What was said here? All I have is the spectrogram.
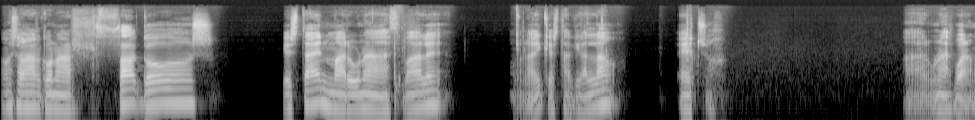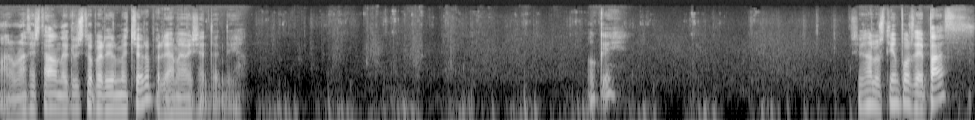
Vamos a hablar con Arzagos. Que está en Marunaz, ¿vale? Hola, ahí que está aquí al lado. Hecho. Marunaz, bueno, Marunaz está donde Cristo perdió el mechero, pero ya me habéis entendido. Ok. Sigan los tiempos de paz.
